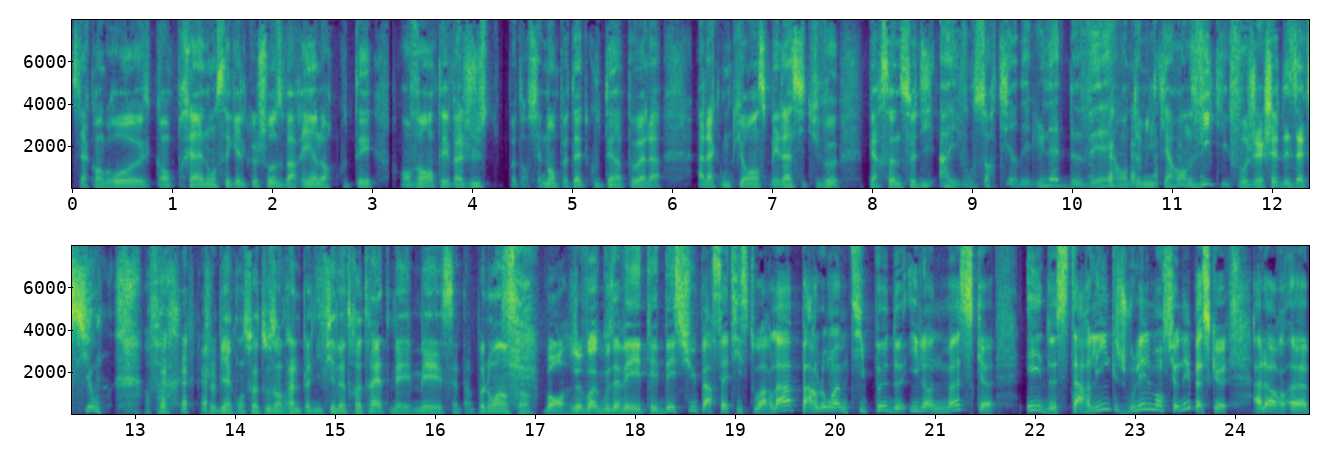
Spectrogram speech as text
C'est-à-dire qu'en gros, euh, quand préannoncer quelque chose va rien leur coûter en vente et va juste potentiellement peut-être coûter un peu à la, à la concurrence. Mais là, si tu veux, personne se dit ah ils vont sortir des lunettes de VR en 2040. Vite, il faut que j'achète des actions. Enfin, je veux bien qu'on soit tous en train de planifier notre retraite, mais mais c'est un peu loin encore. Bon, je vois que vous avez été déçus par cette histoire-là. Parlons un petit peu de Elon Musk et de Starlink. Je voulais le mentionner parce que, alors, euh,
